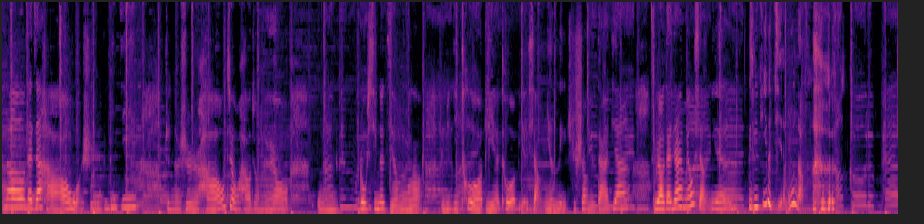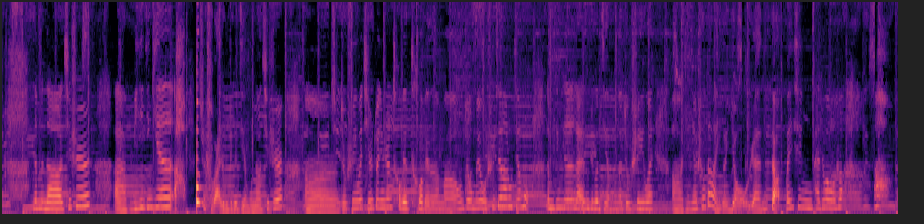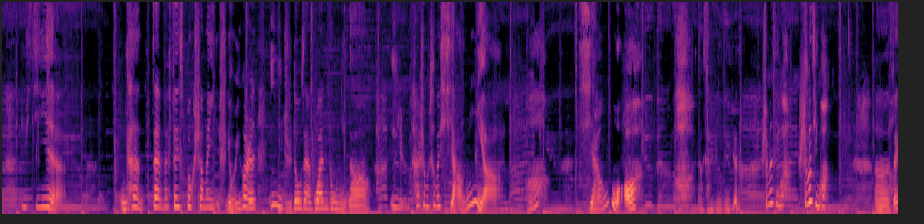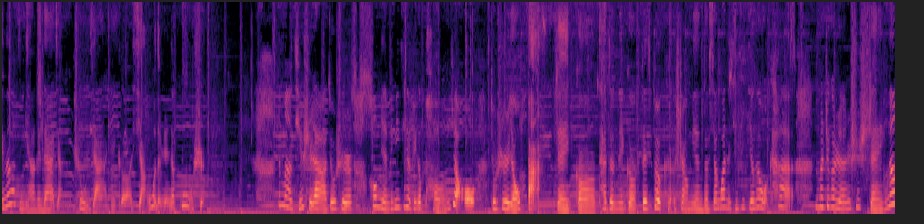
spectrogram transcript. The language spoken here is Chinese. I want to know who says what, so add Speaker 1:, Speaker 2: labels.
Speaker 1: Hello，大家好，我是冰冰鸡，真的是好久好久没有嗯录新的节目了，冰冰鸡特别特别想念荔枝上的大家，不知道大家有没有想念冰冰鸡的节目呢？那么呢，其实啊，B B 机今天啊蹦出来录这个节目呢，其实，嗯，就是因为其实最近真特别特别的忙，就没有时间来录节目。那么今天来录这个节目呢，就是因为，呃，今天收到一个友人的微信，他就问我说，啊，B B 机，你看在 Facebook 上面有一个人一直都在关注你呢，一直他是不是特别想你啊？啊？想我啊！当下 B B 觉得什么情况？什么情况？嗯，所以呢，今天要跟大家讲述一下这个想我的人的故事。那么其实啊，就是后面 B B 机的这个朋友，就是有把这个他的那个 Facebook 上面的相关的信息截给我看。那么这个人是谁呢？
